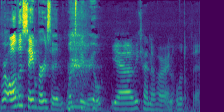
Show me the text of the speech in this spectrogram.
We're all the same person. Let's be real. Yeah, we kind of are in a little bit.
